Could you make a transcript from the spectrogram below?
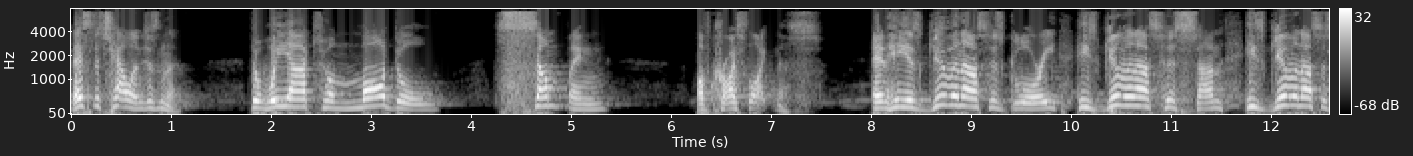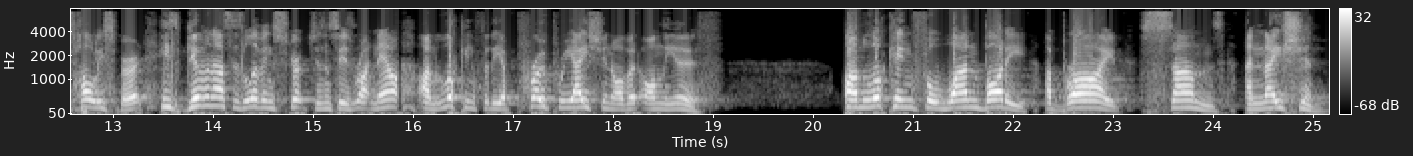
That's the challenge, isn't it? That we are to model something of Christ likeness. And He has given us His glory. He's given us His Son. He's given us His Holy Spirit. He's given us His living scriptures and says, right now, I'm looking for the appropriation of it on the earth. I'm looking for one body, a bride, sons, a nation.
